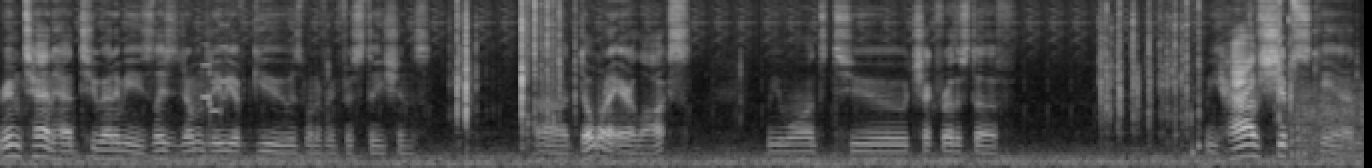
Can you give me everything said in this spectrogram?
Room 10 had two enemies. Ladies and gentlemen, today we have goo as one of our infestations. Uh, don't want to airlocks. We want to check for other stuff. We have ship scan.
